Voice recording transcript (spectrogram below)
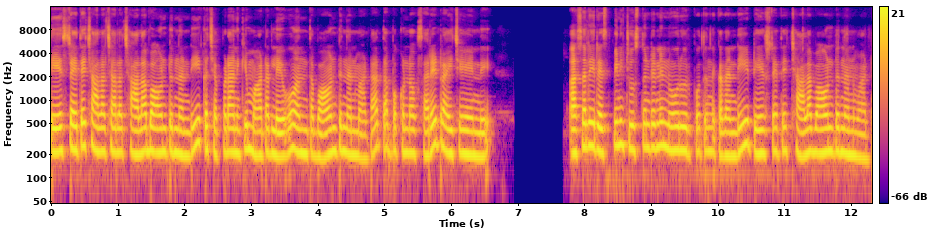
టేస్ట్ అయితే చాలా చాలా చాలా బాగుంటుందండి. ఇక చెప్పడానికి మాటలు లేవు. అంత బాగుంటుందన్నమాట. తప్పకుండా ఒకసారి ట్రై చేయండి. అసలు ఈ రెసిపీని చూస్తుంటేనే నోరు ఊరిపోతుంది కదండి. టేస్ట్ అయితే చాలా బాగుంటుందన్నమాట.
